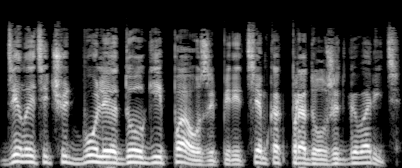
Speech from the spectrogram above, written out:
Делайте чуть более долгие паузы перед тем, как продолжить говорить.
